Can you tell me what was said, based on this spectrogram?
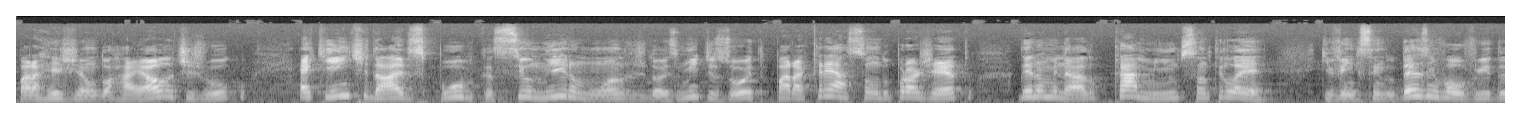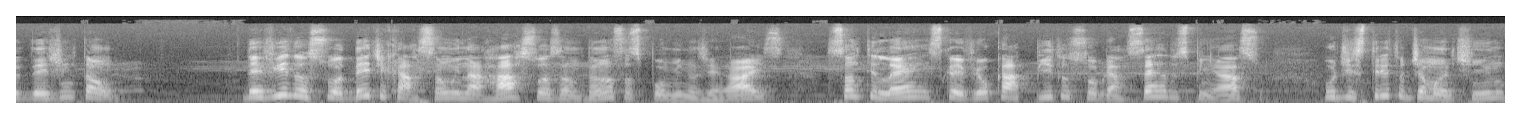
para a região do Arraial do Tijuco, é que entidades públicas se uniram no ano de 2018 para a criação do projeto denominado Caminho de Saint-Hilaire, que vem sendo desenvolvido desde então. Devido à sua dedicação em narrar suas andanças por Minas Gerais, Saint-Hilaire escreveu capítulos sobre a Serra do Espinhaço, o Distrito Diamantino,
